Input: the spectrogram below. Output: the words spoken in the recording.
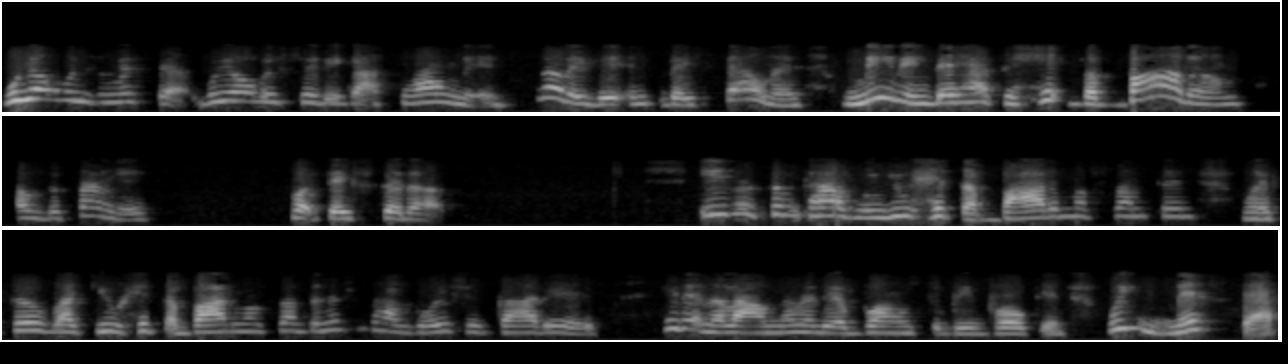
We always miss that. We always say they got thrown in. No, they didn't. They fell in, meaning they had to hit the bottom of the furnace, but they stood up. Even sometimes when you hit the bottom of something, when it feels like you hit the bottom of something, this is how gracious God is. He didn't allow none of their bones to be broken. We miss that.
